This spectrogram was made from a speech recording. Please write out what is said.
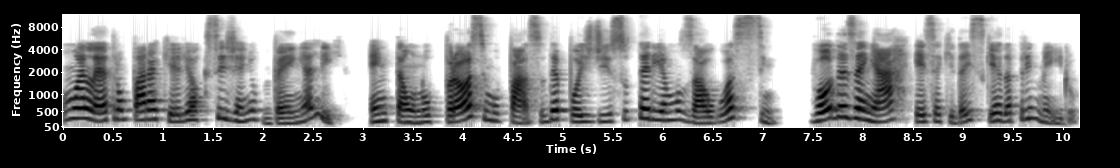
um elétron para aquele oxigênio bem ali. Então, no próximo passo, depois disso, teríamos algo assim. Vou desenhar esse aqui da esquerda primeiro.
